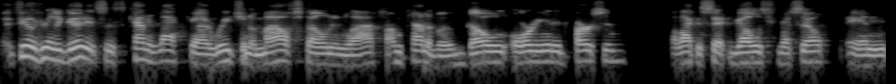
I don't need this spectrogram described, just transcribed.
It feels really good. It's, it's kind of like uh, reaching a milestone in life. I'm kind of a goal oriented person. I like to set goals for myself, and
